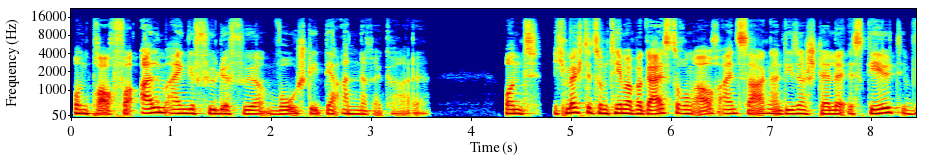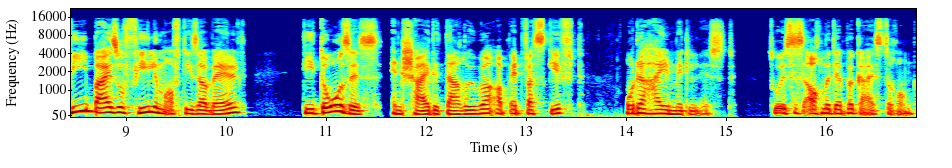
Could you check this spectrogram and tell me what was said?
und brauche vor allem ein Gefühl dafür, wo steht der andere gerade. Und ich möchte zum Thema Begeisterung auch eins sagen an dieser Stelle. Es gilt, wie bei so vielem auf dieser Welt, die Dosis entscheidet darüber, ob etwas Gift oder Heilmittel ist. So ist es auch mit der Begeisterung.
